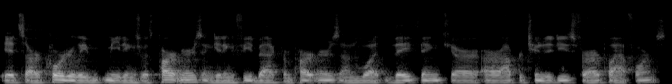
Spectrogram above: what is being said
It's our quarterly meetings with partners and getting feedback from partners on what they think are, are opportunities for our platforms.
